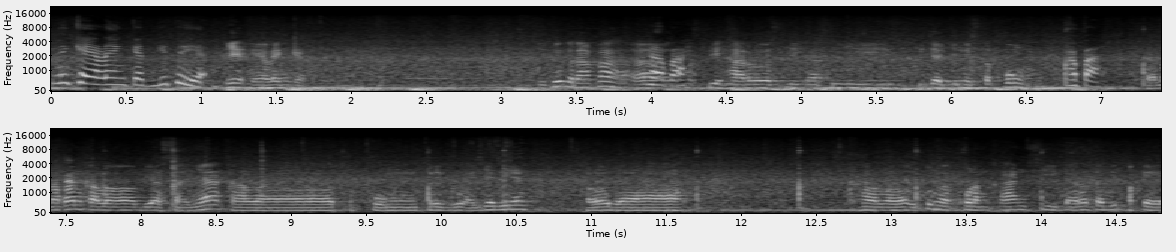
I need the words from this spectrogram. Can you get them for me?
Ini kayak lengket gitu ya? Iya kayak lengket. Itu kenapa, eh, Kenapa? mesti harus dikasih tiga jenis tepung? Apa? Karena kan kalau biasanya kalau tepung terigu aja dia kalau udah kalau itu nggak kurang crunchy karena tadi pakai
